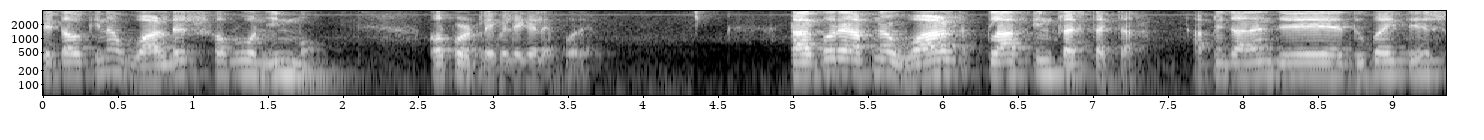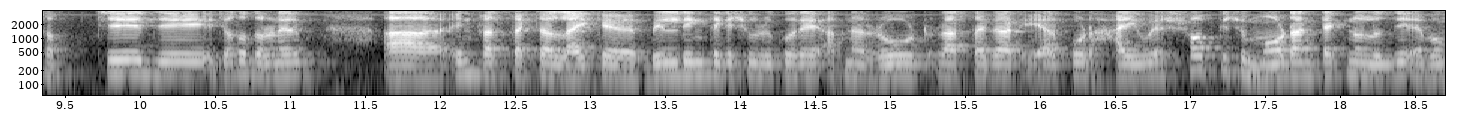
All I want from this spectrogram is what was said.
সেটাও কিনা ওয়ার্ল্ডের সর্বনিম্ন কর্পোরেট লেভেলে গেলে পরে। তারপরে আপনার ওয়ার্ল্ড ক্লাস ইনফ্রাস্ট্রাকচার আপনি জানেন যে দুবাইতে সবচেয়ে যে যত ধরনের ইনফ্রাস্ট্রাকচার লাইক বিল্ডিং থেকে শুরু করে আপনার রোড রাস্তাঘাট এয়ারপোর্ট হাইওয়ে সব কিছু মডার্ন টেকনোলজি এবং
